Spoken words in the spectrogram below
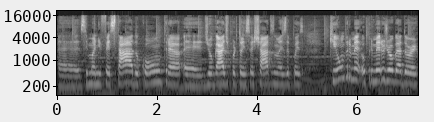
é, se manifestado contra é, jogar de portões fechados, mas depois que um prime o primeiro jogador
